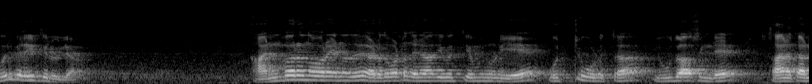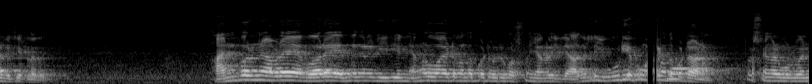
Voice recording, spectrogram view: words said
ഒരു വിലയിരുത്തലുമില്ല. അൻവർ എന്ന് പറയുന്നത് ഇടതുപക്ഷ ജനാധിപത്യ മുന്നണിയെ ഒറ്റുകൊടുത്ത യൂദാസിന്റെ സ്ഥാനത്താണ് വെച്ചിട്ടുള്ളത്. അൻവറിന് അവിടെ വേറെ എന്തെങ്കിലും രീതിയിൽ ഞങ്ങളുമായിട്ട് ബന്ധപ്പെട്ട ഒരു പ്രശ്നം ഞങ്ങളില്ല. അതിൽ യു ഡി എഫുമായി ബന്ധപ്പെട്ടാണ്. പ്രശ്നങ്ങൾ മുഴുവൻ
